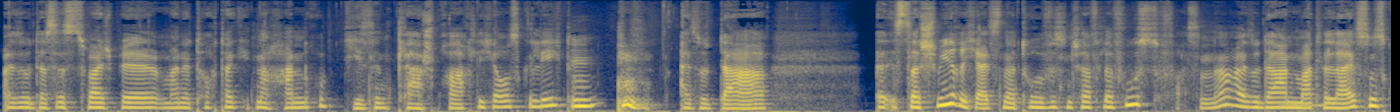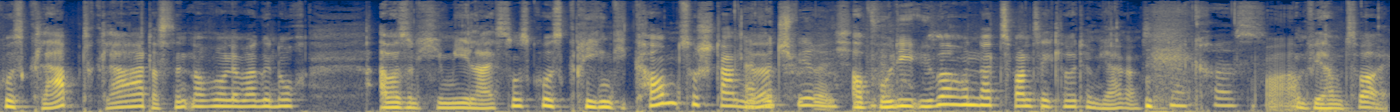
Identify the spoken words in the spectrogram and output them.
Also das ist zum Beispiel, meine Tochter geht nach Handrup, die sind klar sprachlich ausgelegt. Mhm. Also da ist das schwierig, als Naturwissenschaftler Fuß zu fassen. Ne? Also da ein Mathe-Leistungskurs klappt, klar, das sind noch wohl immer genug. Aber so ein Chemie-Leistungskurs kriegen die kaum zustande. Ja, wird schwierig. Obwohl die über 120 Leute im Jahrgang sind. Ja, krass. Wow. Und wir haben zwei.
